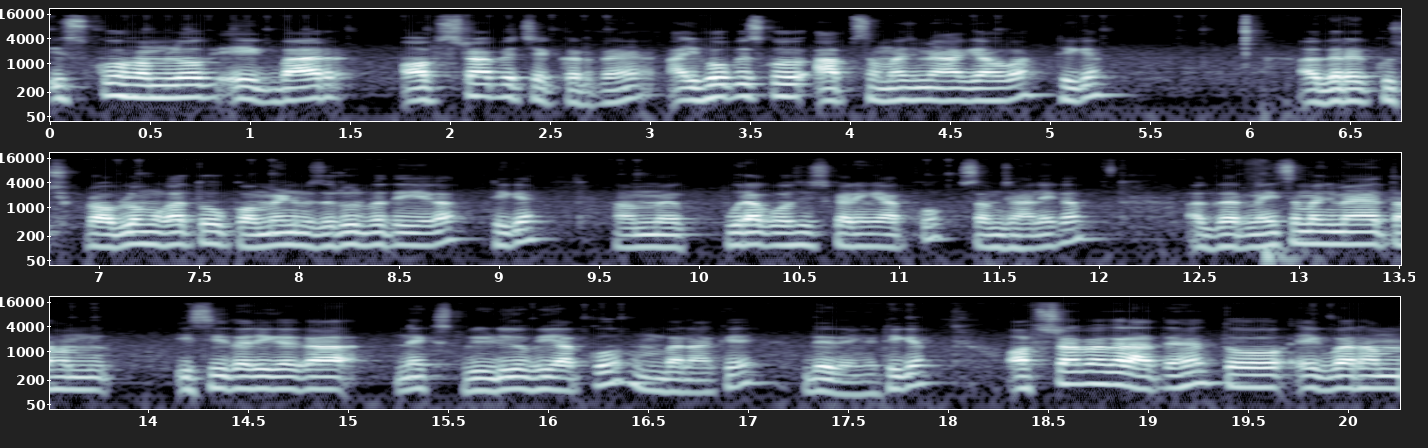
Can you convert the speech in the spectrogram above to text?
इसको हम लोग एक बार ऑप्स्ट्रा पे चेक करते हैं। आई होप इसको आप समझ में आ गया होगा, ठीक है? अगर कुछ प्रॉब्लम होगा तो कमेंट में ज़रूर बताइएगा, ठीक है? हम पूरा कोशिश करेंगे आपको समझाने का। अगर नहीं समझ में आया तो हम इसी तरीके का नेक्स्ट वीडियो भी आपको हम बना के दे देंगे, ठीक है? ऑप्स्ट्रा पे अगर आते हैं तो एक बार हम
